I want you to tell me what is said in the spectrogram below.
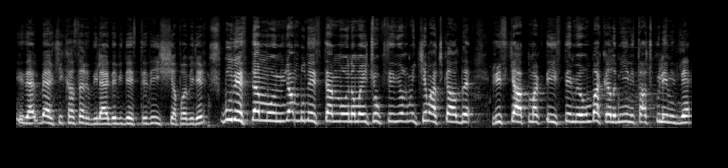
Güzel belki kasarız ileride bir destede iş yapabilir. Şu- Bu destemle oynayacağım. Bu destemle oynamayı çok seviyorum. İki maç kaldı. Riske atmak da istemiyorum. Bakalım yeni taç kulemizle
